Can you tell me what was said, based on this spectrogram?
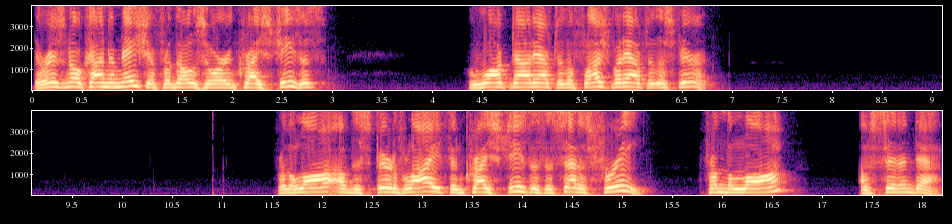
there is no condemnation for those who are in Christ Jesus, who walk not after the flesh, but after the Spirit. For the law of the Spirit of life in Christ Jesus has set us free from the law of sin and death.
